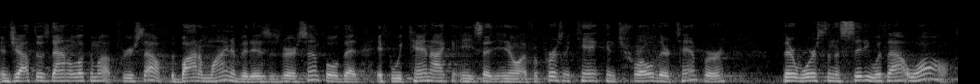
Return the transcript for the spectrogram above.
And jot those down and look them up for yourself. The bottom line of it is, is very simple, that if we cannot, he said, you know, if a person can't control their temper, they're worse than a city without walls.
